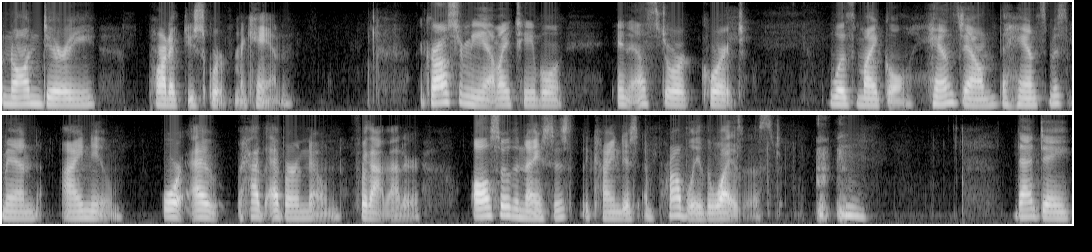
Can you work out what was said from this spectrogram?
non-dairy product you squirt from a can. Across from me at my table in Astoria Court was Michael, hands down the handsomest man I knew or have ever known for that matter. Also, the nicest, the kindest, and probably the wisest. that day,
